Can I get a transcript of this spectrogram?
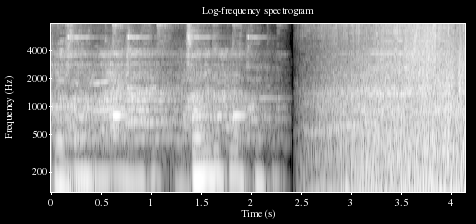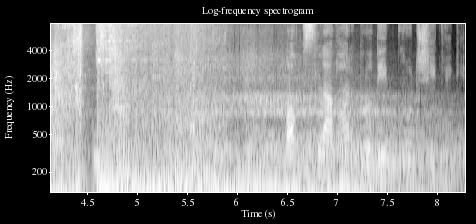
প্রেজেন্ট চণ্ডীপুর থেকে বক্স লাভার প্রদীপ কুর্শি থেকে।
